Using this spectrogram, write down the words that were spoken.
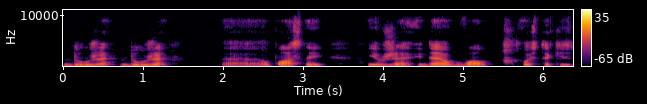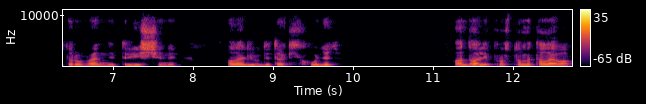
дуже-дуже опасний і вже йде обвал. Ось такі здоровенні тріщини. Але люди так і ходять. А далі просто металева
